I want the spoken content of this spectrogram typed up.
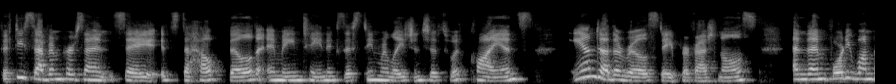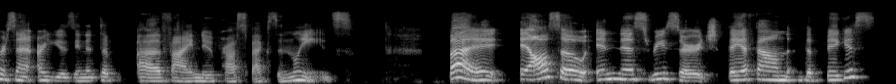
57% say it's to help build and maintain existing relationships with clients and other real estate professionals. And then 41% are using it to uh, find new prospects and leads. But also in this research, they have found the biggest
